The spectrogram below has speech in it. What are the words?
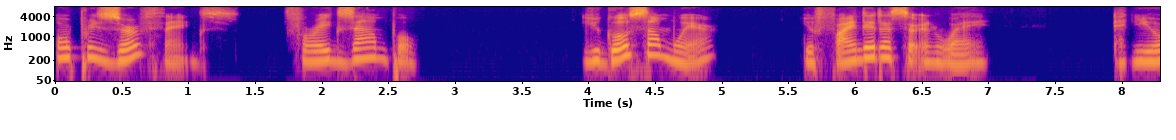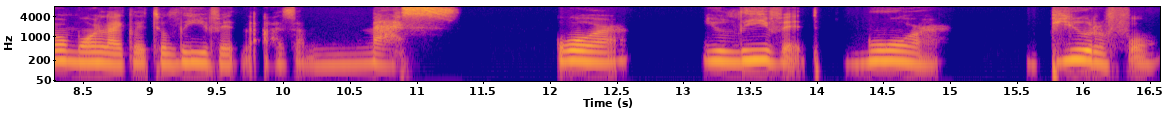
or preserve things? For example, you go somewhere, you find it a certain way, and you're more likely to leave it as a mess, or you leave it more beautiful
